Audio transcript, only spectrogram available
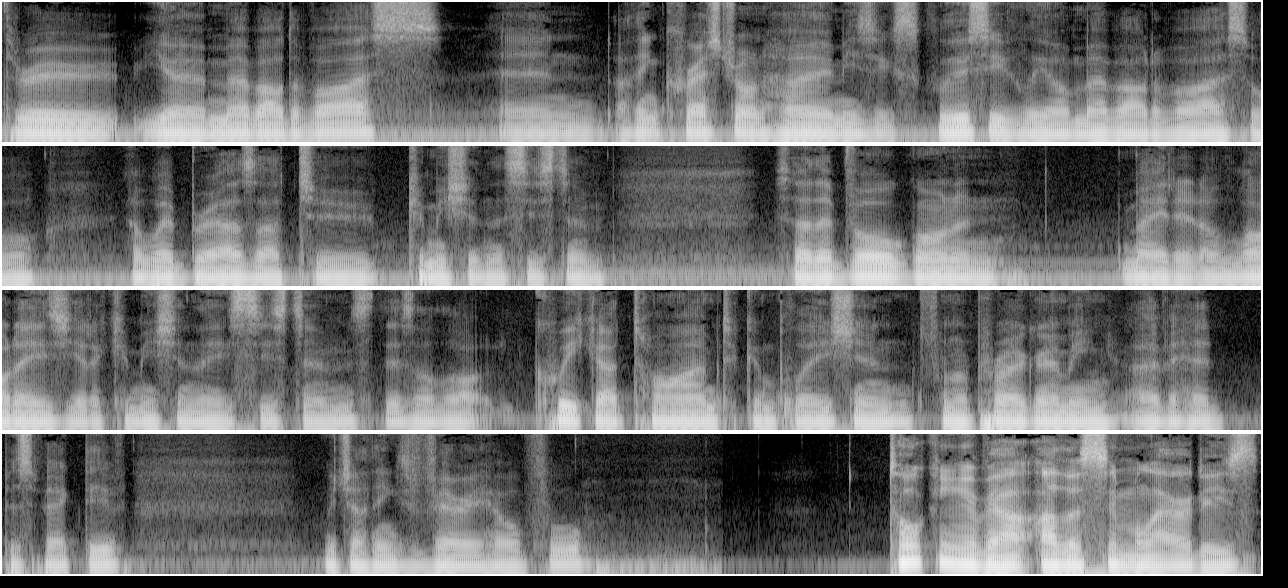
through your mobile device. And I think Crestron Home is exclusively on mobile device or a web browser to commission the system. So they've all gone and made it a lot easier to commission these systems. There's a lot quicker time to completion from a programming overhead perspective, which I think is very helpful. Talking about other similarities,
